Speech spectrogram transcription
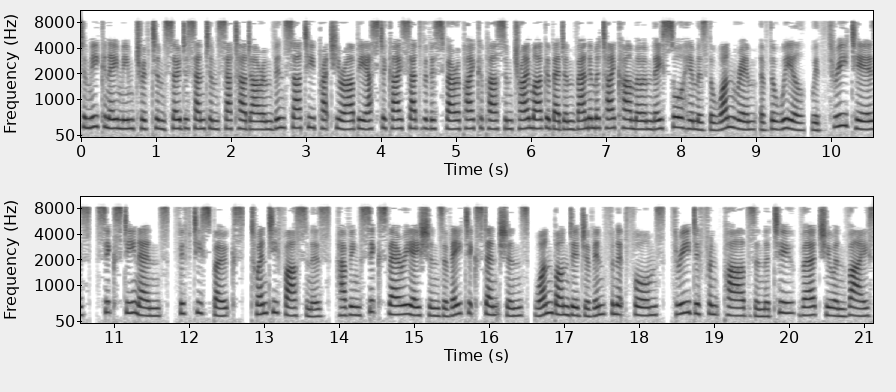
Tamikanamim trivtam sodasantam satadaram vinsati pratyarabi astakai sadvavisvarapikapasam trimargabedam vanimatai karmoam They saw him as the one rim of the wheel, with three tiers, sixteen ends, fifty spokes, twenty fasteners, having six variations of eight extensions, one bondage of infinite forms, three different paths and the two virtue and vice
